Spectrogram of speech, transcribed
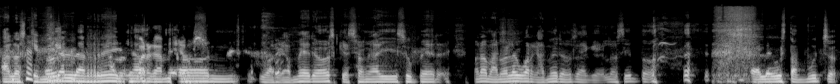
a, los que, miran las reglas. Wargameros. Son wargameros, que son ahí súper. Bueno, Manuel es wargamero, o sea que lo siento. a él le gustan mucho.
